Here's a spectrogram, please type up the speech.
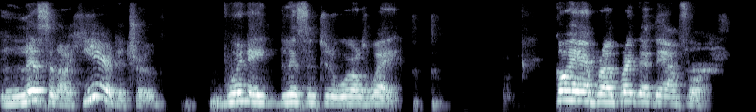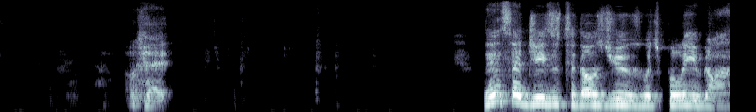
listen or hear the truth when they listen to the world's way. Go ahead, bro, break that down for us. Okay. Then said Jesus to those Jews which believed on,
